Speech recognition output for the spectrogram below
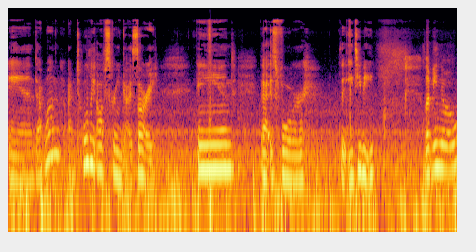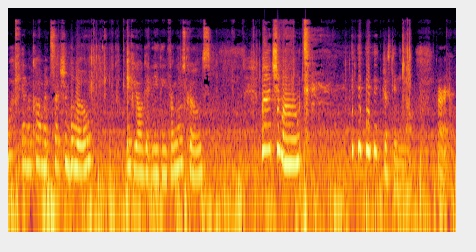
And that one, I'm totally off screen, guys. Sorry. And that is for the ETB. Let me know in the comment section below if y'all get anything from those codes. But you won't. Just kidding, y'all. All right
